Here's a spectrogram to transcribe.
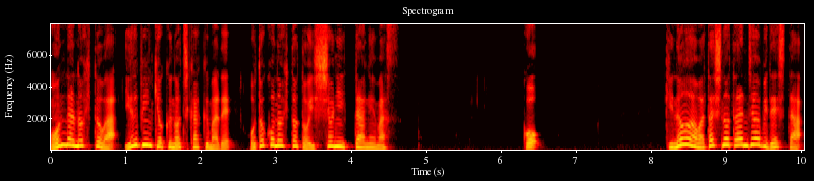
女の人は郵便局の近くまで男の人と一緒に行ってあげます。5昨日は私の誕生日でした。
